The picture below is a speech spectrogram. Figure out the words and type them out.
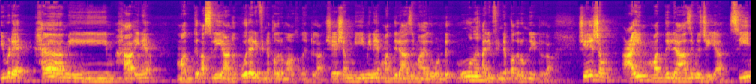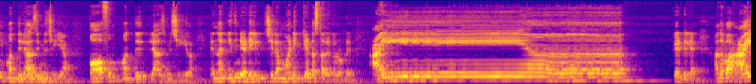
ഇവിടെ ഹാമീം മദ് അസ്ലിയാണ് ഒരു അലിഫിന്റെ കതിർ മാത്രം നീട്ടുക. ശേഷം മീമിനെ മദ് ലാസിമായതുകൊണ്ട് മൂന്ന് അലിഫിന്റെ കതിറും നീട്ടുക. ശേഷം ഐൻ മദ് ലാസിമ് ചെയ്യുക സീൻ മദ് ലാസിമ് ചെയ്യുക ഖാഫും മദ് ലാസിമ് ചെയ്യുക. എന്നാൽ ഇതിന്റെ ഇടയിൽ ചില മണിക്കേണ്ട സ്ഥലങ്ങളുണ്ട്. ഐ കേട്ടില്ലേ? അഥവാ ഐ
